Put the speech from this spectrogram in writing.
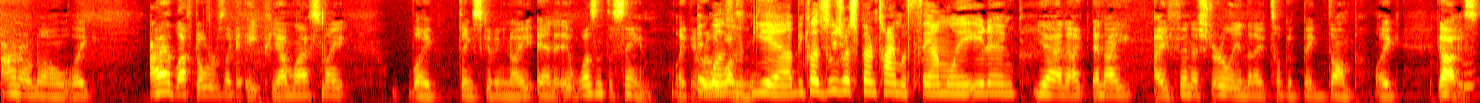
I don't know. Like, I had leftovers like at 8 p.m. last night, like Thanksgiving night, and it wasn't the same. Like, it, It really wasn't, wasn't. yeah, because we just spent time with family eating. Yeah, and I and I I finished early, and then I took a big dump. Like, guys,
